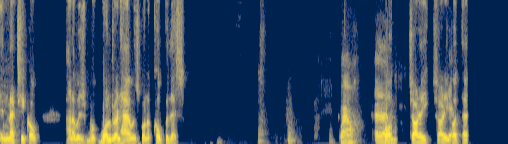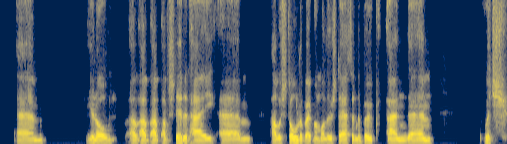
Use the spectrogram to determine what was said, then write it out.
in Mexico, and I was w- wondering how I was going to cope with this. Wow. Um, sorry, sorry, yeah. but uh, um, you know, I, have I've stated how um, I was told about my mother's death in the book, and um, which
